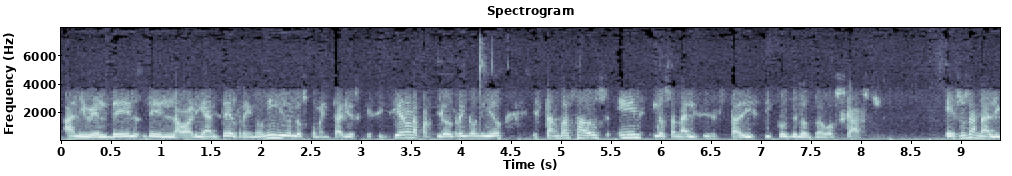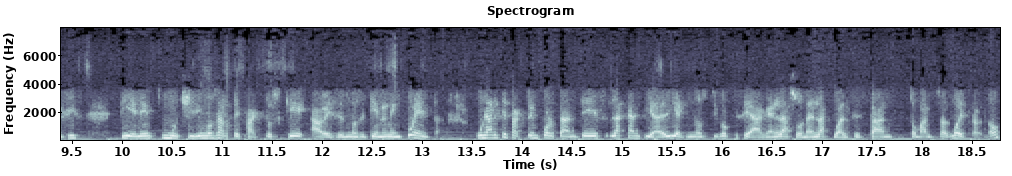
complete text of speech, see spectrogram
a nivel de, de la variante del Reino Unido, los comentarios que se hicieron a partir del Reino Unido, están basados en los análisis estadísticos de los nuevos casos esos análisis tienen muchísimos artefactos que a veces no se tienen en cuenta. Un artefacto importante es la cantidad de diagnóstico que se haga en la zona en la cual se están tomando esas muestras, ¿no?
